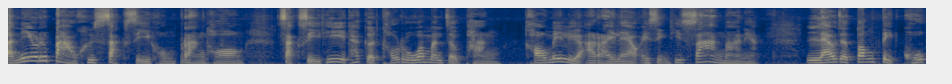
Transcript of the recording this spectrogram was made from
แต่นี่หรือเปล่าคือศักดิ์ศรีของปรางทอง ศักดิ์ศรีที่ถ้าเกิดเขารู้ว่ามันจะพัง เขาไม่เหลืออะไรแล้วไอสิ่งที่สร้างมาเนี่ยแล้วจะต้องติดคุก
